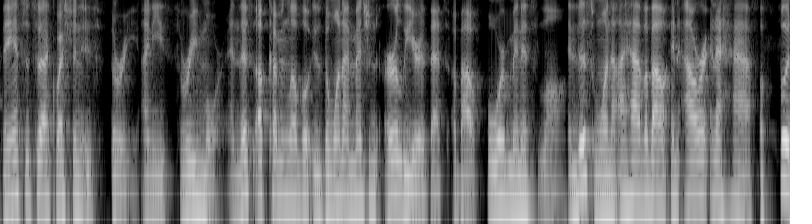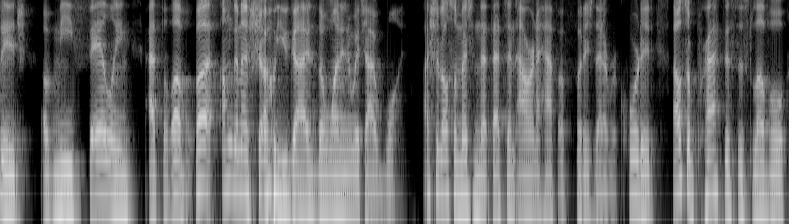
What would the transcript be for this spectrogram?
The answer to that question is three. I need three more. And this upcoming level is the one I mentioned earlier that's about four minutes long. In this one, I have about an hour and a half of footage of me failing at the level. But I'm gonna show you guys the one in which I won. I should also mention that that's an hour and a half of footage that I recorded. I also practiced this level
